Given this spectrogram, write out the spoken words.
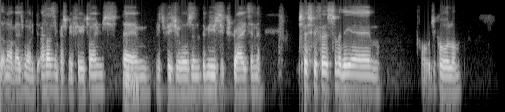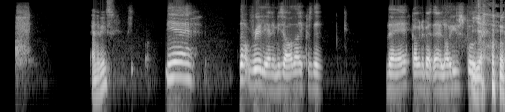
Little Nightmares One, it has impressed me a few times. Mhm. Um, its visuals and the music's great, and especially for some of the um, what would you call them? Enemies? Yeah, they're not really enemies, are they? Because they're there going about their lives, but Yeah.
